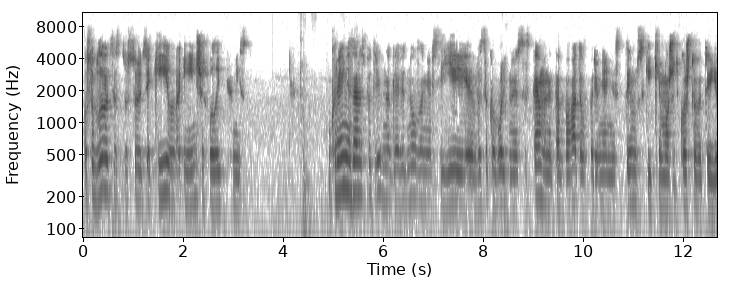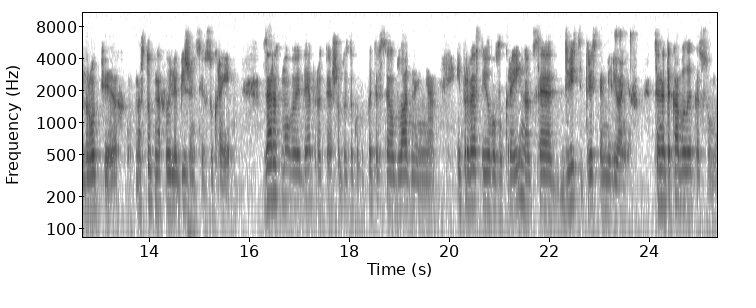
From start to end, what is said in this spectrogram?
Особливо це стосується Києва і інших великих міст. Україні зараз потрібно для відновлення всієї високовольтної системи не так багато в порівнянні з тим, скільки можуть коштувати Європі наступна хвиля біженців з України. Зараз мова йде про те, щоб закупити все обладнання і привезти його в Україну. Це 200-300 мільйонів. Це не така велика сума.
